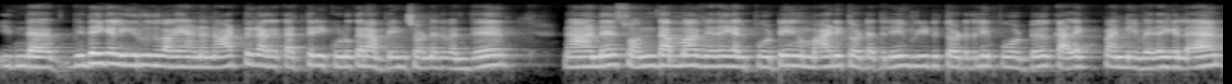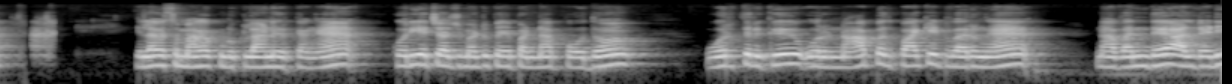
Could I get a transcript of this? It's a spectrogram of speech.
இந்த விதைகள் இருபது வகையான நாட்டு ரக கத்திரி கொடுக்குறேன் அப்படின்னு சொன்னது வந்து நான் சொந்தமாக விதைகள் போட்டு எங்கள் மாடி தோட்டத்துலேயும் வீட்டு தோட்டத்துலேயும் போட்டு கலெக்ட் பண்ணி விதைகளை இலவசமாக கொடுக்கலான்னு இருக்கேங்க. கொரியர் சார்ஜ் மட்டும் பே பண்ணால் போதும். ஒருத்தருக்கு ஒரு நாற்பது பாக்கெட் வருங்க. நான் வந்து ஆல்ரெடி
